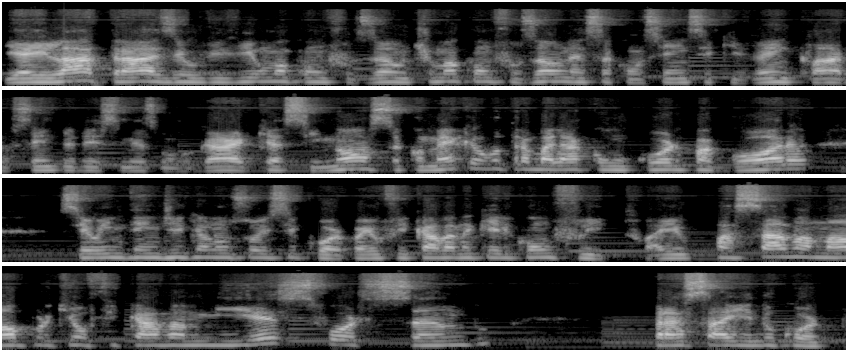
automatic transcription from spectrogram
E aí lá atrás eu vivi uma confusão, tinha uma confusão nessa consciência que vem, claro, sempre desse mesmo lugar, que é assim, nossa, como é que eu vou trabalhar com o corpo agora se eu entendi que eu não sou esse corpo? Aí eu ficava naquele conflito, aí eu passava mal porque eu ficava me esforçando para sair do corpo.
